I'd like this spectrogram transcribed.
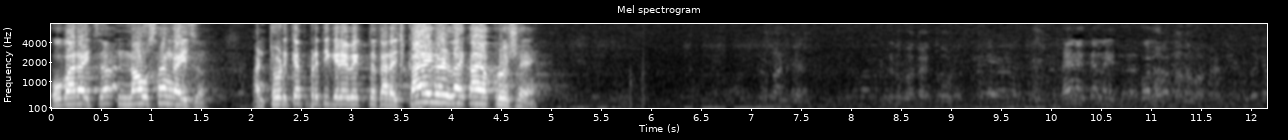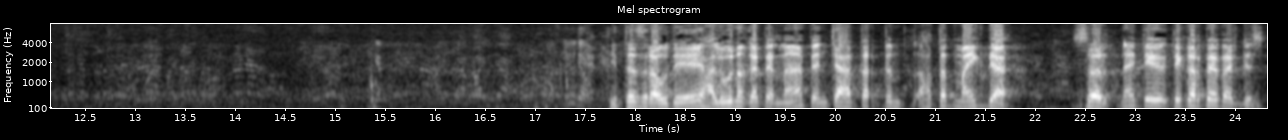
हो उभा राहायचं नाव सांगायचं आणि थोडक्यात प्रतिक्रिया व्यक्त करायची. काय घडलाय काय आक्रोश आहे? तिथंच राहू दे हलवू नका त्यांना. त्यांच्या हातात हातात माईक द्या. सर नाही ते ते करतायत ऍडजस्ट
